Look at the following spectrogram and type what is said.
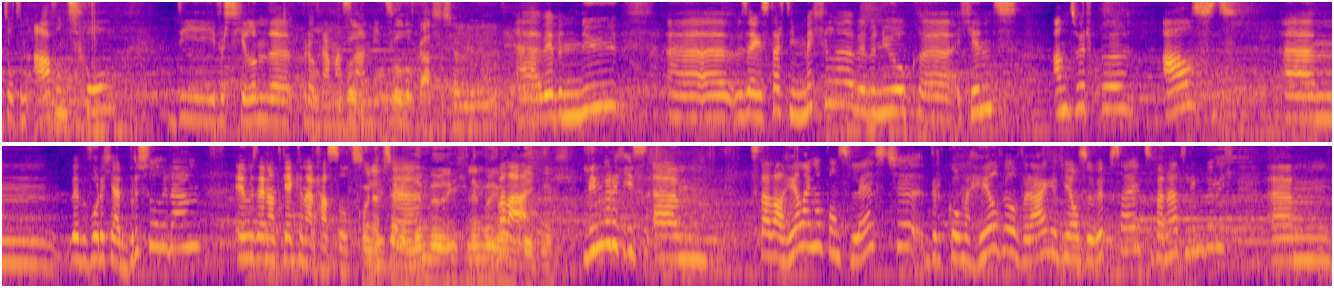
tot een avondschool die verschillende programma's hoeveel, aanbiedt. Hoeveel locaties hebben jullie nu? Uh, we hebben nu... Uh, we zijn gestart in Mechelen. We hebben nu ook uh, Gent, Antwerpen, Aalst... Um, we hebben vorig jaar Brussel gedaan en we zijn aan het kijken naar Hasselt. Gewoon dus, zeggen, Limburg, Limburg voilà. Limburg is, um, staat al heel lang op ons lijstje. Er komen heel veel vragen via onze website vanuit Limburg. Um,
